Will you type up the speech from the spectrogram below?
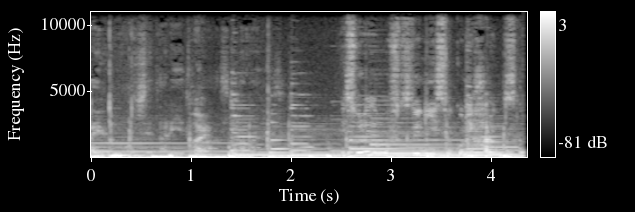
ぱい雲落ちてたりとか、はい。そんな感じですよ。えそれでも普通にそこに貼るんですか？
